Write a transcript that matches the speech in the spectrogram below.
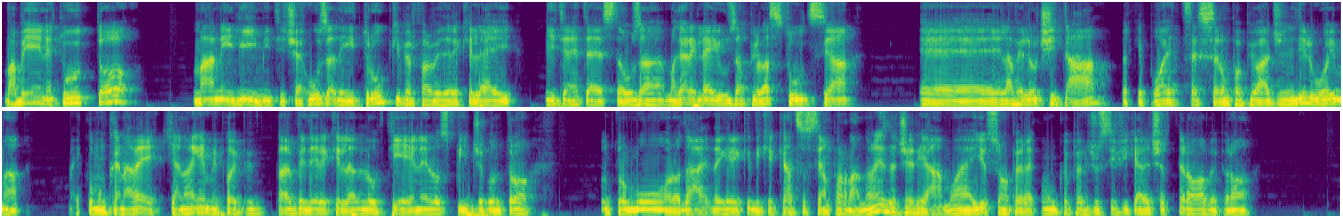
Va bene tutto, ma nei limiti, cioè usa dei trucchi per far vedere che lei gli tiene testa, usa, magari lei usa più l'astuzia e, e la velocità, perché può essere un po' più agile di lui, ma, ma, è comunque una vecchia, non è che mi puoi far vedere che lo tiene, lo spinge contro, contro un muro, dai, di che, di che cazzo stiamo parlando? Non esageriamo, eh? io sono per, comunque per giustificare certe robe, però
